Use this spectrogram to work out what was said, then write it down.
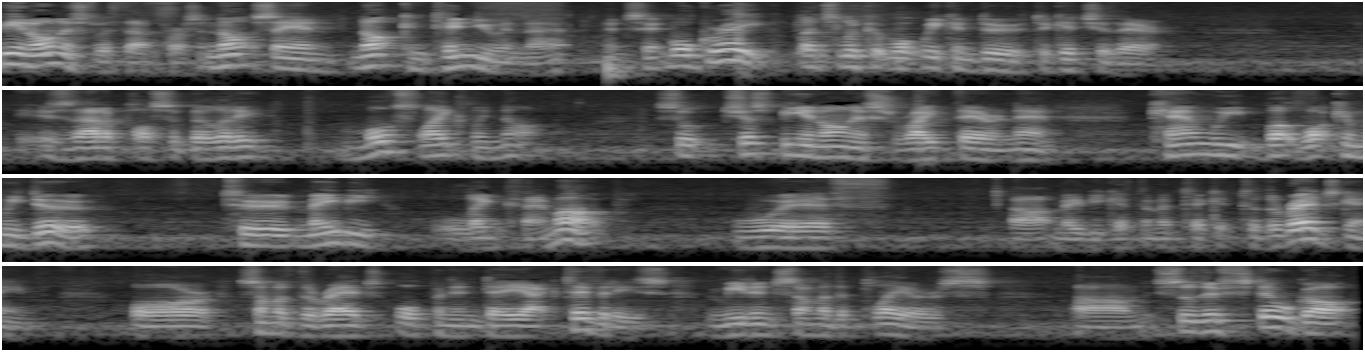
being honest with that person, not saying, not continuing that, and saying, well, great, let's look at what we can do to get you there. Is that a possibility? Most likely not. So, just being honest right there and then. Can we, but what can we do to maybe link them up with, uh, maybe get them a ticket to the Reds game? or some of the Reds opening day activities, meeting some of the players. Um, so they've still got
